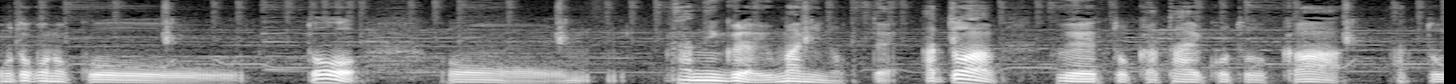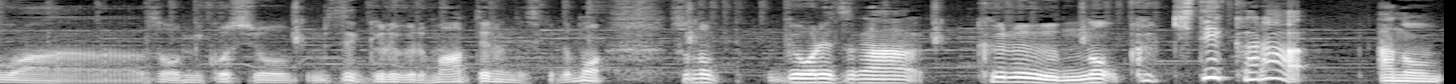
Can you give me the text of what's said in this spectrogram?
男の子と3人ぐらい馬に乗って。あとは笛とか太鼓とかあとはそうみこしを店ぐるぐる回ってるんですけどもその行列が来るの来てからあの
